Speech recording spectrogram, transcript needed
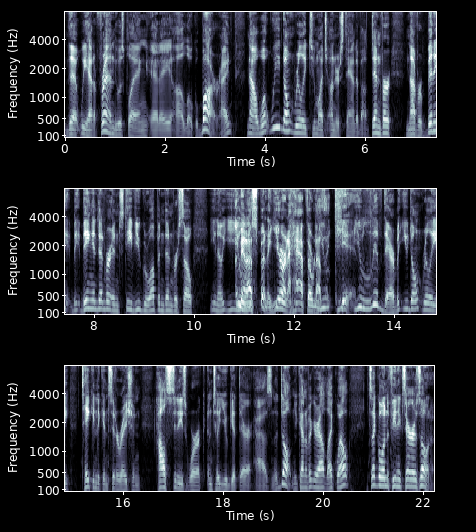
that we had a friend who was playing at a uh, local bar, right? Now, what we don't really too much understand about Denver, never been be, being in Denver, and Steve, you grew up in Denver, so you know. You, I mean, I spent a year and a half there when I was a kid. You live there, but you don't really take into consideration how cities work until you get there as an adult. And you kind of figure out, like, well, it's like going to Phoenix, Arizona.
